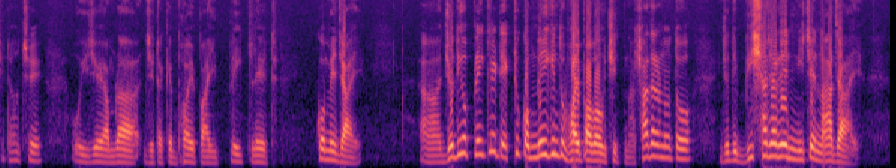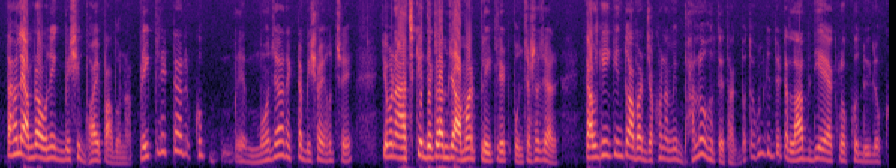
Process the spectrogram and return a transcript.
সেটা হচ্ছে ওই যে আমরা যেটাকে ভয় পাই, প্লেটলেট কমে যায়। যদিও প্লেটলেট একটু কমলেই কিন্তু ভয় পাওয়া উচিত না। সাধারণত যদি বিশ হাজারের নিচে না যায়, তাহলে আমরা অনেক বেশি ভয় পাবো না। প্লেটলেটটার খুব মজার একটা বিষয় হচ্ছে, যেমন আজকে দেখলাম যে আমার প্লেটলেট পঞ্চাশ হাজার, কালকেই কিন্তু আবার যখন আমি ভালো হতে থাকব, তখন কিন্তু এটা লাভ দিয়ে এক লক্ষ, দুই লক্ষ,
